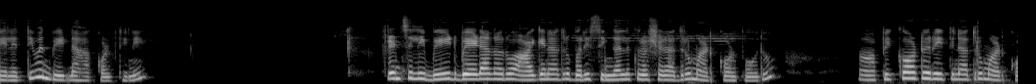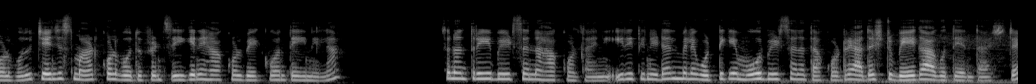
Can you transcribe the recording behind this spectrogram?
ಮೇಲೆತ್ತಿ ಒಂದು ಬೀಡ್ನ ಹಾಕ್ಕೊಳ್ತೀನಿ ಫ್ರೆಂಡ್ಸ್ ಇಲ್ಲಿ ಬೀಡ್ ಬೇಡ ಅನ್ನೋರು ಹಾಗೇನಾದರೂ ಬರೀ ಸಿಂಗಲ್ ಕ್ರೋಶನಾದರೂ ಮಾಡ್ಕೊಳ್ಬೋದು. ಪಿಕೌಟ್ ರೀತಿನಾದರೂ ಮಾಡ್ಕೊಳ್ಬೋದು. ಚೇಂಜಸ್ ಮಾಡ್ಕೊಳ್ಬೋದು ಫ್ರೆಂಡ್ಸ್ ಈಗೇ ಹಾಕ್ಕೊಳ್ಬೇಕು ಅಂತ ಏನಿಲ್ಲ. ಸೊ ನಾನು ತ್ರೀ ಬೀಡ್ಸನ್ನು ಹಾಕ್ಕೊಳ್ತಾ ಇದ್ದೀನಿ. ಈ ರೀತಿ ನಿಡಲ್ ಮೇಲೆ ಒಟ್ಟಿಗೆ ಮೂರು ಬೀಡ್ಸನ್ನು ತಗೊಂಡ್ರೆ ಆದಷ್ಟು ಬೇಗ ಆಗುತ್ತೆ ಅಂತ ಅಷ್ಟೇ.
